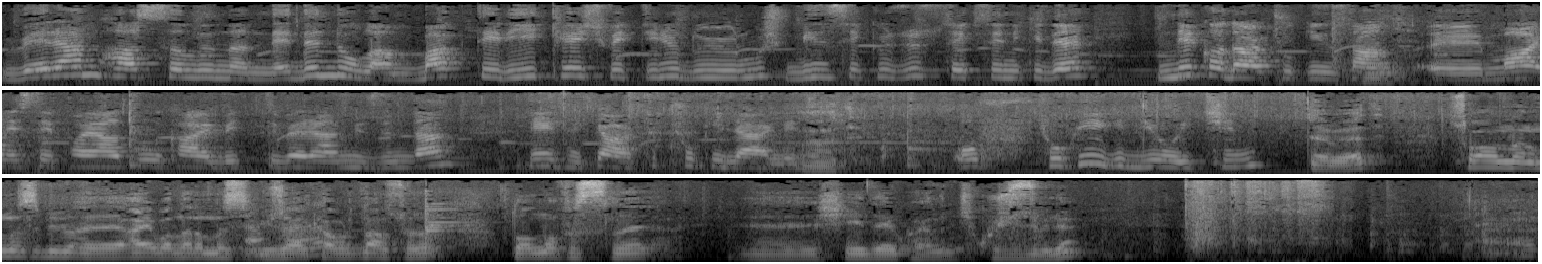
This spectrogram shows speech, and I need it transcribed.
verem hastalığına neden olan bakteriyi keşfettiğini duyurmuş 1882'de ne kadar çok insan e, maalesef hayatını kaybetti verem yüzünden. Neyse ki artık çok ilerledi. Evet. Of çok iyi gidiyor için. Evet. Soğanlarımız, bir- e, ayvalarımız güzel kavurduktan sonra dolma fıstığı e, şeyi de koyalım. Kuş üzümünü. Evet.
